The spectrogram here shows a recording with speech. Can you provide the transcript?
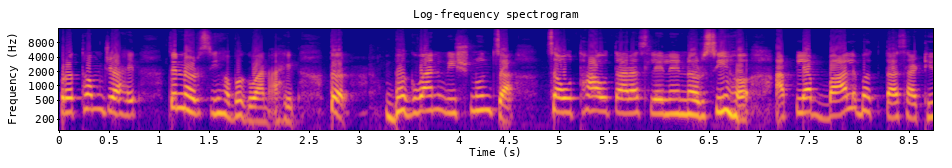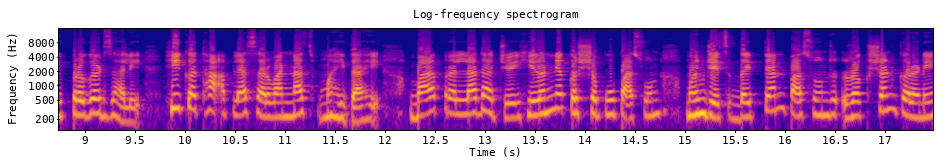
प्रथम जे आहेत ते नरसिंह भगवान आहेत. तर भगवान विष्णूंचा चौथा अवतार असलेले नरसिंह आपल्या बालभक्तासाठी प्रगट झाले. ही कथा आपल्या सर्वांनाच माहीत आहे. बाळ प्रल्हादाचे हिरण्यकश्यपू पासून म्हणजेच दैत्यांपासून रक्षण करणे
